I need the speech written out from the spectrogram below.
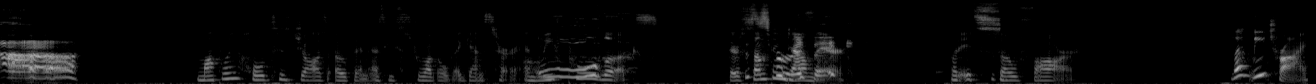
Ah! Mothwing holds his jaws open as he struggled against her, and Oh. Leafpool looks. There's something down there, but it's so far. Let me try.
